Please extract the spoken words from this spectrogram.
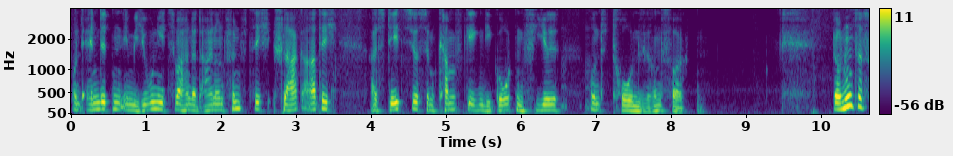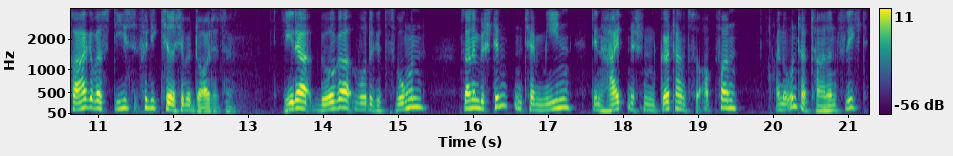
und endeten im Juni 251 schlagartig, als Decius im Kampf gegen die Goten fiel und Thronwirren folgten. Doch nun zur Frage, was dies für die Kirche bedeutete. Jeder Bürger wurde gezwungen, zu einem bestimmten Termin den heidnischen Göttern zu opfern, eine Untertanenpflicht,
